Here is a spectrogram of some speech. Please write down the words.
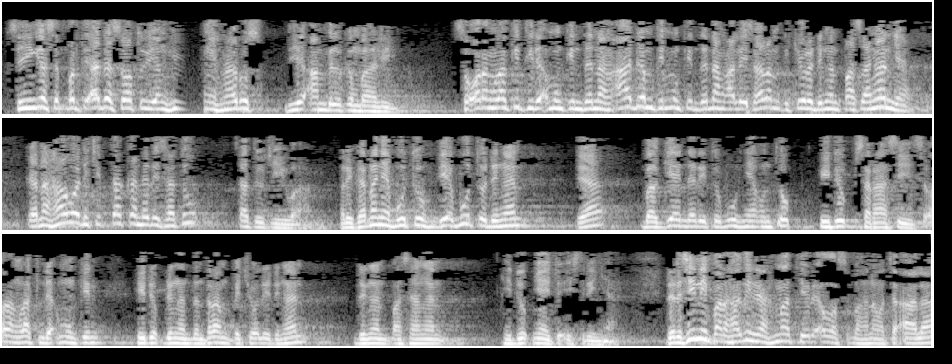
Sehingga seperti ada sesuatu yang harus dia ambil kembali. Seorang laki tidak mungkin tenang. Adam tidak mungkin tenang alaihissalam kecuali dengan pasangannya. Karena Hawa diciptakan dari satu satu jiwa. Oleh karenanya butuh dia butuh dengan ya bagian dari tubuhnya untuk hidup serasi. Seorang laki tidak mungkin hidup dengan tentram kecuali dengan dengan pasangan hidupnya itu istrinya. Dari sini para hadirin rahmati oleh Allah Subhanahu wa taala,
